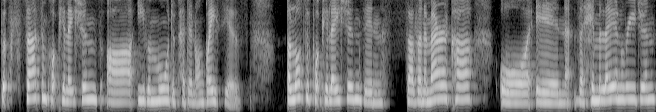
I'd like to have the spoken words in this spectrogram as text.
but certain populations are even more dependent on glaciers. A lot of populations in Southern America or in the Himalayan region,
